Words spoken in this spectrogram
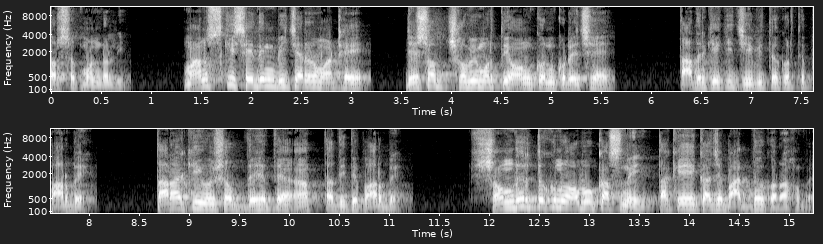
দর্শক মন্ডলী মানুষ কি সেদিন বিচারের মাঠে যেসব ছবি মূর্তি অঙ্কন করেছে, তাদেরকে কি জীবিত করতে পারবে? তারা কি ওইসব দেহেতে আত্মা দিতে পারবে? সন্দেহের তো কোনো অবকাশ নেই, তাকে এই কাজে বাধ্য করা হবে।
